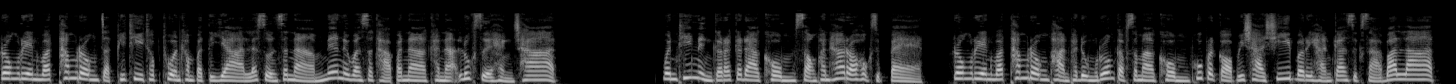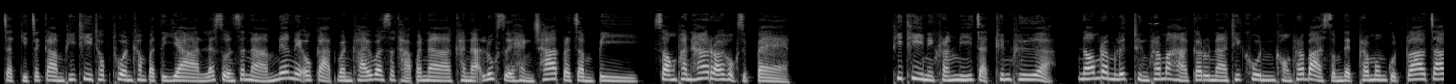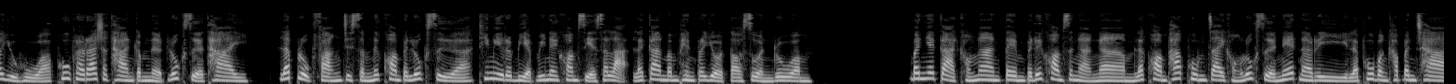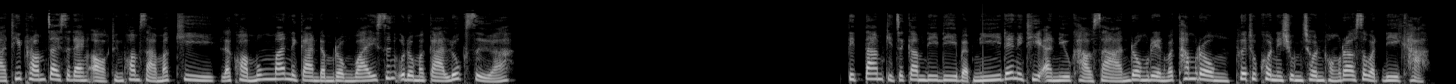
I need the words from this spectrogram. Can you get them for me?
โรงเรียนวัดถ้ำรงจัดพิธีทบทวนคำปฏิญาณและสวนสนามเนื่องในวันสถาปนาคณะลูกเสือแห่งชาติ วันที่ 1 กรกฎาคม 2568 โรงเรียนวัดถ้ำรงผ่านพดุงร่วมกับสมาคม ผู้ประกอบวิชาชีพบริหารการศึกษาบ้านลาด จัดกิจกรรมพิธีทบทวนคำปฏิญาณและสวนสนามเนื่องในโอกาสวันคล้ายวันสถาปนาคณะลูกเสือแห่งชาติประจำปี 2568 พิธีในครั้งนี้จัดขึ้นเพื่อ น้อมรำลึกถึงพระมหากรุณาธิคุณของพระบาทสมเด็จพระมงกุฎเกล้าเจ้าอยู่หัว ผู้พระราชทานกำเนิดลูกเสือไทย และปลูกฝังจิตสำนึกความเป็นลูกเสือที่มีระเบียบวินัยความเสียสละ และการบำเพ็ญประโยชน์ต่อส่วนรวม บรรยากาศของงานเต็มไปด้วยความสง่างาม และความภาคภูมิใจของลูกเสือเนตรนารี และผู้บังคับบัญชาที่พร้อมใจแสดงออกถึงความสามัคคี และความมุ่งมั่นในการดำรงไว้ซึ่งอุดมการณ์ลูกเสือ ติดตามกิจกรรมดีๆ แบบนี้ได้ในทีอานิวข่าวสารโรงเรียนวัดถ้ำรง เพื่อทุกคนในชุมชนของเราสวัสดีค่ะ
